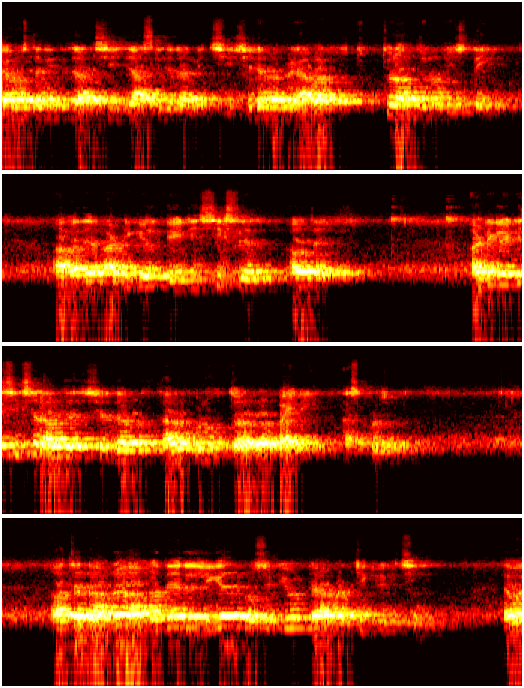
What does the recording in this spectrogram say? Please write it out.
ব্যবস্থা নিতে যাচ্ছি, যে আজকে যেটা নিচ্ছি, সেটার ব্যাপারে আবার চূড়ান্ত নোটিশ দিই। আমাদের আর্টিকেল এইটি সিক্স এর আওতায়। আর্টিকেল এইটি সিক্স এর আওতায় সেটা তারও কোনো উত্তর আমরা পাইনি আজ পর্যন্ত। অর্থাৎ আমরা আমাদের লিগ্যাল প্রসিডিউরটা আমরা ঠিক রেখেছি। এবং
